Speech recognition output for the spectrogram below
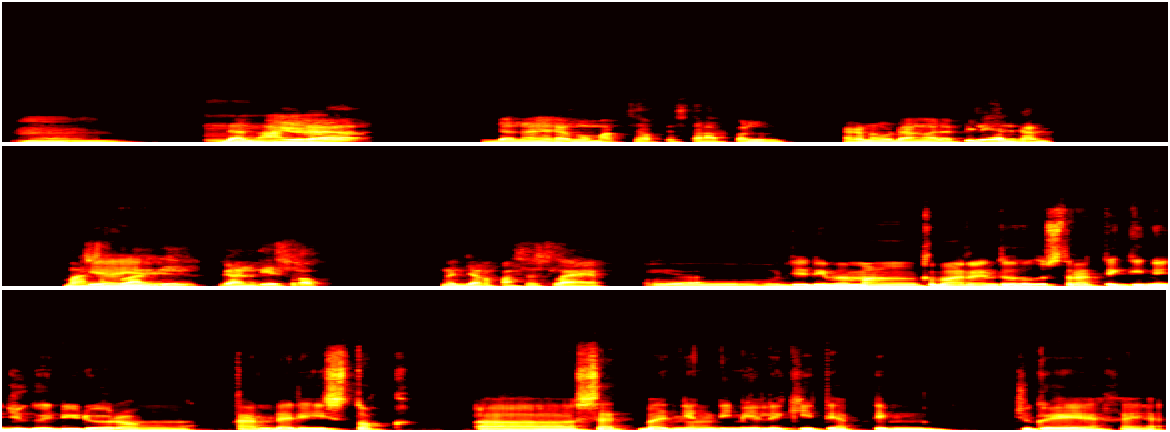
Hmm. dan Hmm, akhirnya dan akhirnya memaksa Verstappen karena udah nggak ada pilihan kan masuk Iya, iya, lagi ganti shock ngejar fase lap Iya. Oh, jadi memang kemarin tuh strateginya juga didorong karena dari stok eh, set ban yang dimiliki tiap tim juga ya kayak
